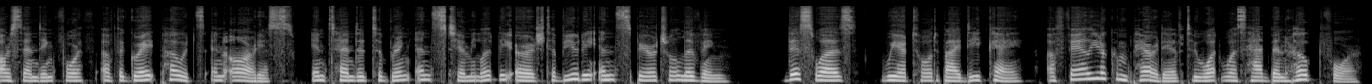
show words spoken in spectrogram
or sending forth of the great poets and artists, intended to bring and stimulate the urge to beauty and spiritual living. This was, we are told by DK, a failure comparative to what was had been hoped for.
